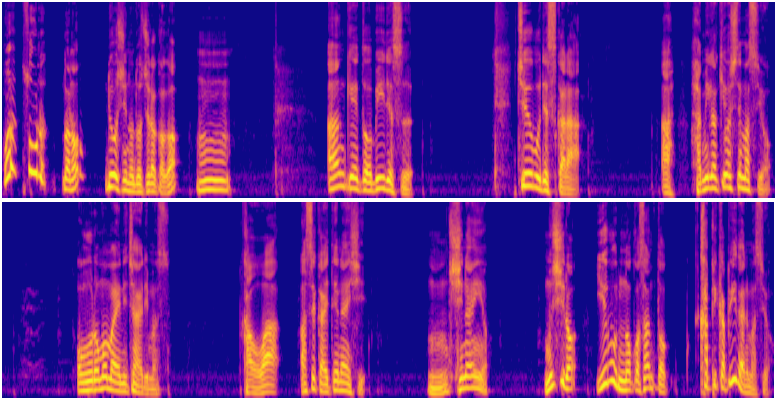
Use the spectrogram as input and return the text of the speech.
え？そうなの？両親のどちらかが？うんアンケート B です。チューブですから。あ歯磨きはしてますよ。お風呂も毎日入ります。顔は汗かいてないし。うんしないよ。むしろ油分残さんとカピカピになりますよ。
